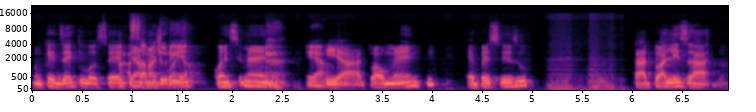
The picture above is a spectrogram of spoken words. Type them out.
não quer dizer que você A tenha mais sabedoria. conhe- conhecimento. Yeah. E atualmente é preciso estar atualizado.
